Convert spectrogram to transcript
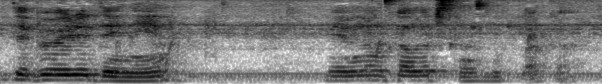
Bir de böyle deneyin. Memnun kalırsınız mutlaka.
